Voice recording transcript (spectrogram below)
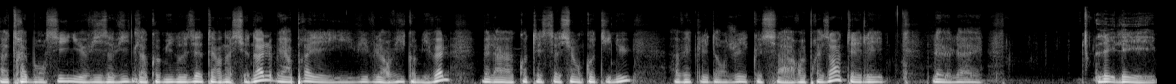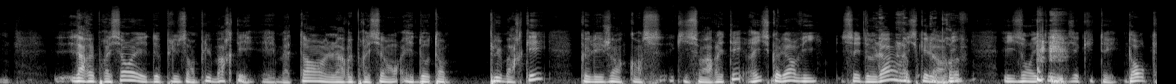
un, un très bon signe vis-à-vis de la communauté internationale. Mais après, ils vivent leur vie comme ils veulent, mais la contestation continue avec les dangers que ça représente et les, les- les- la répression est de plus en plus marquée. Et maintenant, la répression est d'autant plus marquée que les gens qui sont arrêtés risquent leur vie. Ces deux-là ont La- risqué leur preuve. vie et ils ont été exécutés. Donc,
